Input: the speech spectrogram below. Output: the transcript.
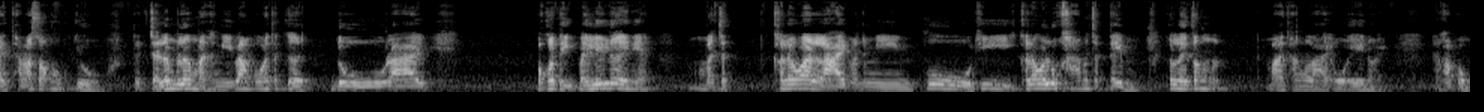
น์ทาร่าสองหกอยู่ แต่จะเริ่มเริ่มมาทางนี้บ้างเพราะว่าถ้าเกิดดูไลน์ปกติไปเรื่อย ๆ เนี่ย มันจะเขาเรียกว่าไลน์มันจะมีผู้ที่เขาเรียกว่าลูกค้ามันจะเต็ม ก็เลยต้องมาทางไลน์ OA หน่อยนะครับผม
